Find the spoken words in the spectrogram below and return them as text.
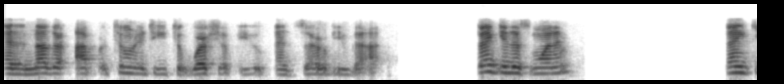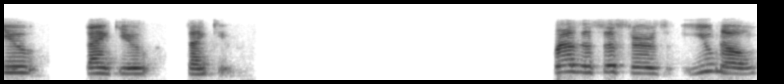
and another opportunity to worship you and serve you, God. Thank you this morning. Thank you, thank you, thank you. Brothers and sisters, you know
